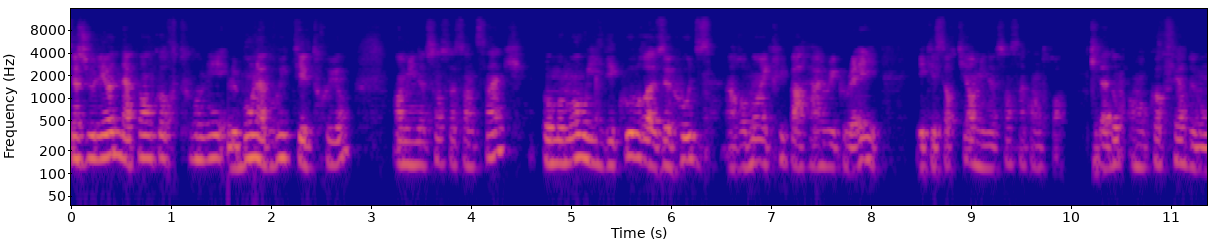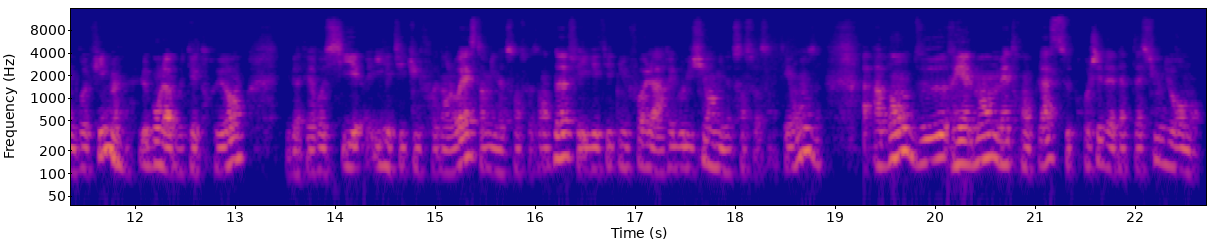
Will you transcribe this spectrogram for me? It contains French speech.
Sergio Leone n'a pas encore tourné Le Bon, la Brute et le Truand en 1965, au moment où il découvre The Hoods, un roman écrit par Harry Gray et qui est sorti en 1953. Il va donc encore faire de nombreux films, Le Bon, la Brute et le Truand. Il va faire aussi Il était une fois dans l'Ouest en 1969 et Il était une fois la Révolution en 1971, avant de réellement mettre en place ce projet d'adaptation du roman.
